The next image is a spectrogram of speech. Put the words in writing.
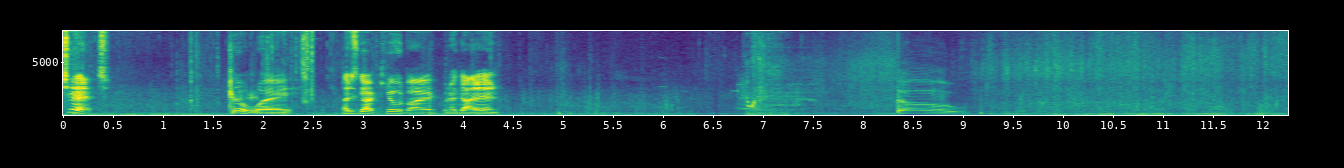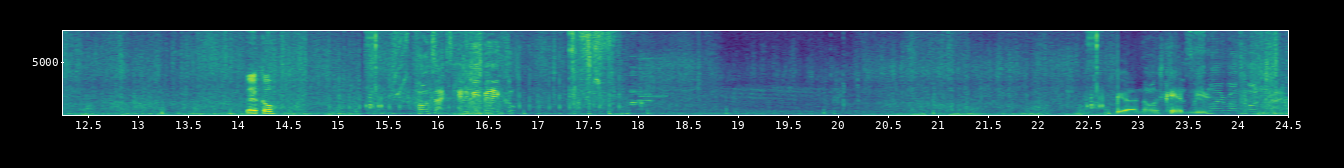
Shit. No way. I just got killed by when I got in. No. Vehicle? Contact enemy vehicle. We got no one's camping here. Supply run contract.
